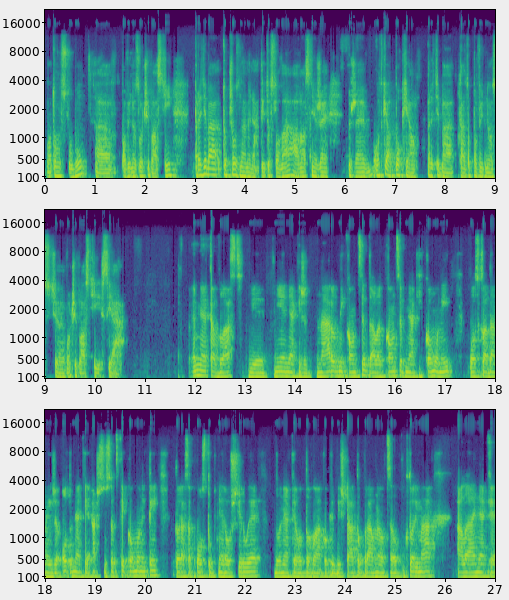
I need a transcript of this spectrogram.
od toho slubu, povinnosť voči vlasti. Pre teba to čo znamená tieto slova a vlastne, že, že odkiaľ pokiaľ pre teba táto povinnosť voči vlasti siaha? Pre mňa tá vlast je nie nejaký že národný koncept, ale koncept nejakých komunít poskladaných že od nejakej až susedskej komunity, ktorá sa postupne rozširuje do nejakého toho ako keby štátoprávneho celku, ktorý má ale aj nejaké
